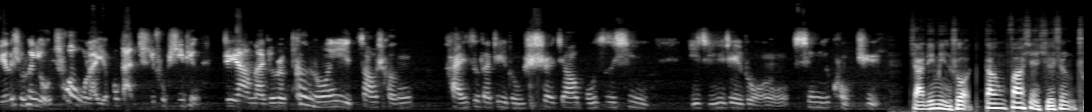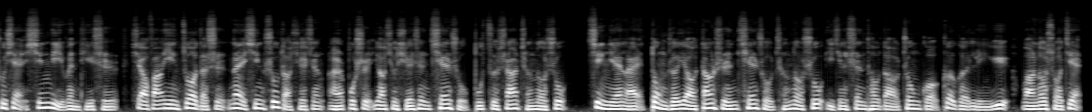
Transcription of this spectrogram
别的学生有错误了，也不敢提出批评，这样呢，就是更容易造成孩子的这种社交不自信，以及这种心理恐惧。贾玲敏说：“当发现学生出现心理问题时，校方应做的是耐心疏导学生，而不是要求学生签署不自杀承诺书。”近年来，动辄要当事人签署承诺书已经渗透到中国各个领域。网络所见，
